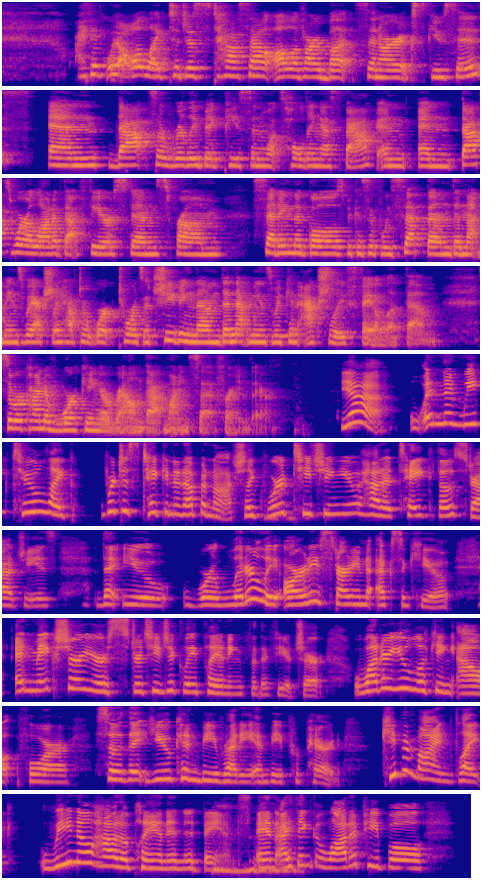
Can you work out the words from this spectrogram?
I think we all like to just toss out all of our butts and our excuses. And that's a really big piece in what's holding us back. And and that's where a lot of that fear stems from setting the goals because if we set them then that means we actually have to work towards achieving them then that means we can actually fail at them so we're kind of working around that mindset frame there. Yeah. And then week two, like, we're just taking it up a notch. Like, we're teaching you how to take those strategies that you were literally already starting to execute and make sure you're strategically planning for the future. What are you looking out for so that you can be ready and be prepared? Keep in mind, like, we know how to plan in advance. Mm-hmm. and I think a lot of people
